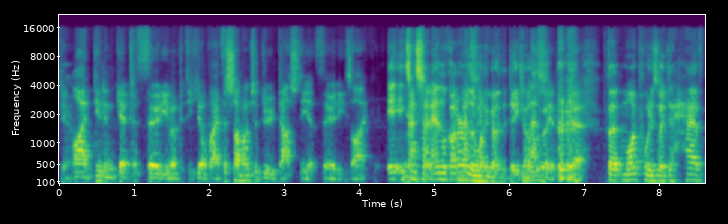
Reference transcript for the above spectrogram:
Yeah. I didn't get to 30 of a particular player. For someone to do Dusty at 30 is like It- it's Massive. insane. And look, I don't really want to go into the details of it. yeah, But my point is though to have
